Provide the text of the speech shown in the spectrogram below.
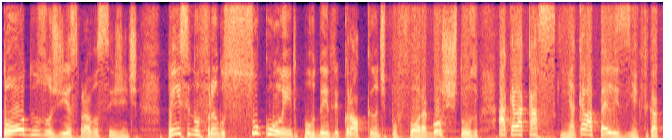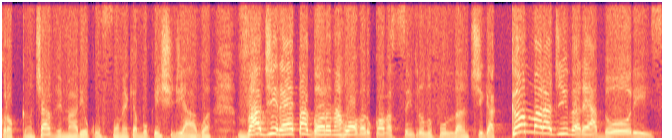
todos os dias para você, gente. Pense no frango suculento por dentro e crocante por fora, gostoso, aquela casquinha, aquela pelezinha que fica crocante. Ave Maria, eu com fome aqui a boca enche de água. Vá direto agora na Rua Álvaro Cova Centro, no fundo da antiga Câmara de Vereadores.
